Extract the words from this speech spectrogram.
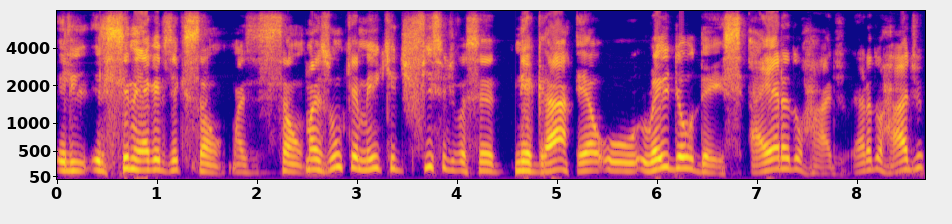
ele, ele se nega a dizer que são, mas são. Mas um que é meio que difícil de você negar é o Radio Days, A Era do Rádio. A Era do Rádio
